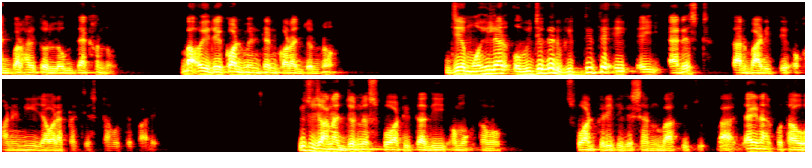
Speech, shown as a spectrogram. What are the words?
একবার হয়তো লোক দেখানো বা ওই রেকর্ড মেনটেন করার জন্য যে মহিলার অভিযোগের ভিত্তিতে এই এই অ্যারেস্ট তার বাড়িতে ওখানে নিয়ে যাওয়ার একটা চেষ্টা হতে পারে। কিছু জানার জন্য স্পট ইত্যাদি, অমুক তমক স্পট ভেরিফিকেশন বা কিছু, বা জানি না কোথাও।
